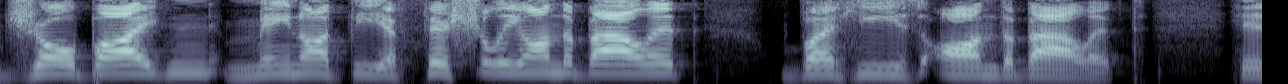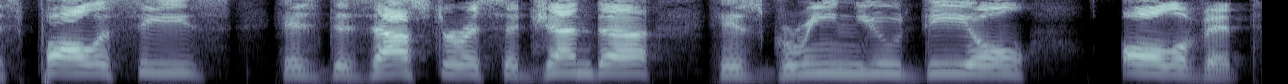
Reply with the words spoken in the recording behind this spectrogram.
Joe Biden may not be officially on the ballot, but he's on the ballot. His policies, his disastrous agenda, his Green New Deal, all of it.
